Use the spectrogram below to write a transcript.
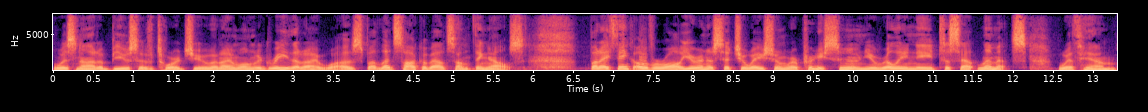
was not abusive towards you, and I won't agree that I was. But let's talk about something else. But I think overall, you're in a situation where pretty soon you really need to set limits with him.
